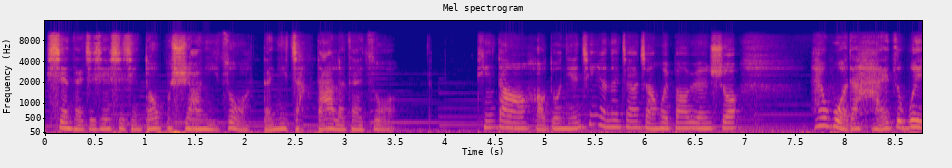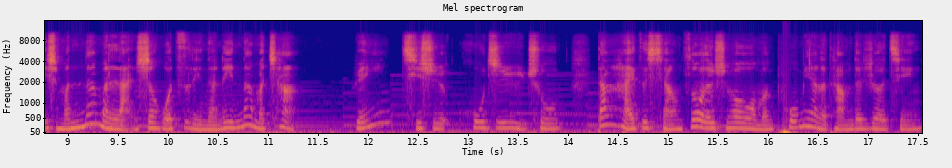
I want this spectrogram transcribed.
现在这些事情都不需要你做，等你长大了再做。”听到好多年轻人的家长会抱怨说：“哎，我的孩子为什么那么懒，生活自理能力那么差？”原因其实呼之欲出。当孩子想做的时候，我们扑灭了他们的热情；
